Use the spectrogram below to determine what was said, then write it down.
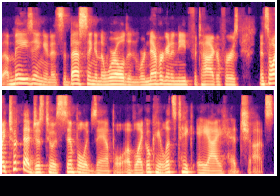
amazing and it's the best thing in the world and we're never going to need photographers. And so I took that just to a simple example of like, okay, let's take AI headshots.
